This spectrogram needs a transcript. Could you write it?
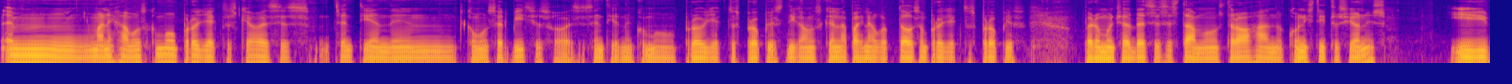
Em, manejamos como proyectos que a veces se entienden como servicios o a veces se entienden como proyectos propios. Digamos que en la página web todos son proyectos propios, pero muchas veces estamos trabajando con instituciones y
